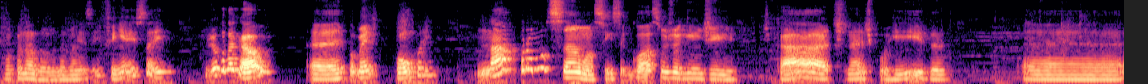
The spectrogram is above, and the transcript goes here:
Um pouco na dúvida, mas enfim, é isso aí. Jogo legal. É, recomendo comprem na promoção, assim. Você gosta de um joguinho de, de kart, né? De corrida. É,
